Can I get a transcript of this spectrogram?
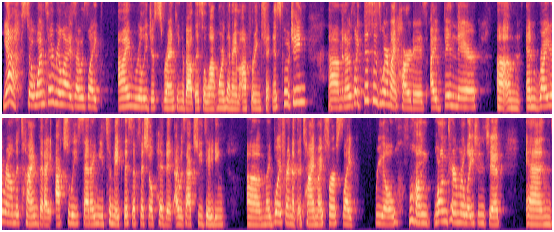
yeah. So once I realized I was like, I'm really just ranting about this a lot more than I'm offering fitness coaching. Um, and I was like, this is where my heart is. I've been there. Um, and right around the time that I actually said I need to make this official pivot, I was actually dating um, my boyfriend at the time, my first like real long long term relationship, and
